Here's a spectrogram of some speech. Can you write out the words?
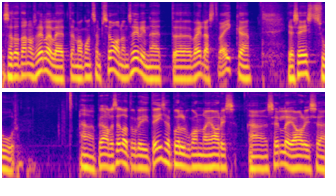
seda tänu sellele, et tema kontseptsioon on selline, et väljast väike ja seest suur peale seda tuli teise põlvkonna Yaris. Äh, selle Yarise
